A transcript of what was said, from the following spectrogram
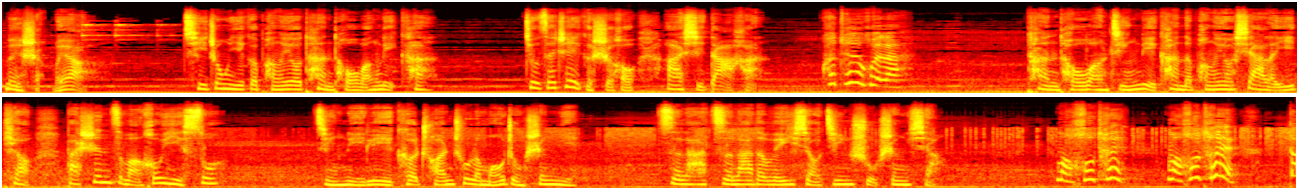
那什么呀？其中一个朋友探头往里看。就在这个时候，阿喜大喊：“快退回来！”探头往井里看的朋友吓了一跳，把身子往后一缩，井里立刻传出了某种声音，滋啦滋啦的微小金属声响。往后退，往后退，到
